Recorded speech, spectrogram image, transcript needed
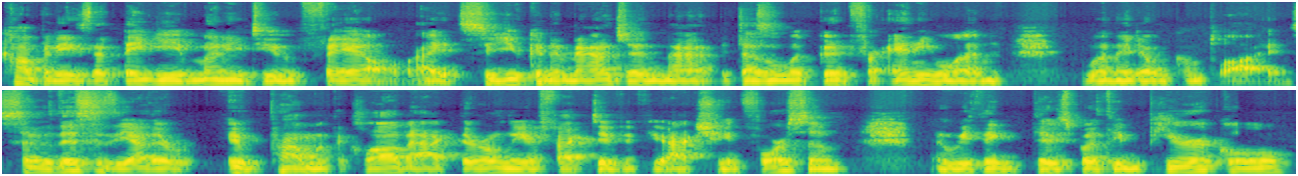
companies that they gave money to fail, right? So you can imagine that it doesn't look good for anyone when they don't comply. So this is the other problem with the clawback. They're only effective if you actually enforce them. And we think there's both empirical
